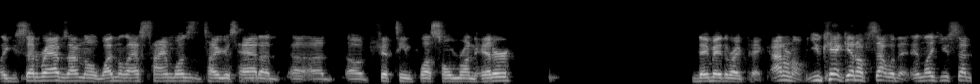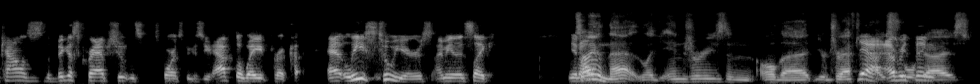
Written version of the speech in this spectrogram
Like you said, Rabs, I don't know when the last time was the Tigers had a, a, a 15 plus home run hitter they made the right pick. I don't know. You can't get upset with it. And like you said, Collins is the biggest crapshoot in sports because you have to wait for a, at least two years. I mean, it's like, you it's know, not even that like injuries and all that. You're drafting yeah, everything, guys,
